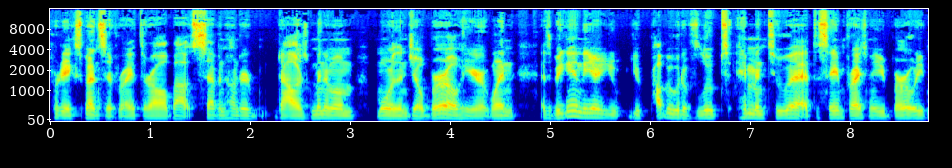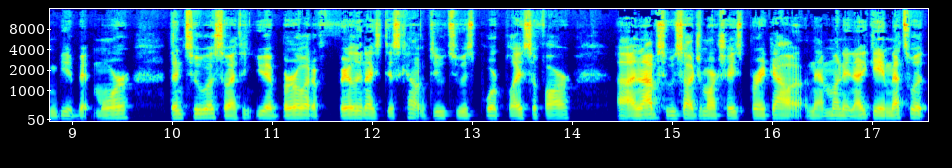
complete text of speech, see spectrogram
pretty expensive, right? They're all about seven hundred dollars minimum more than Joe Burrow here. When at the beginning of the year, you you probably would have looped him into it at the same price. Maybe Burrow would even be a bit more than Tua. So I think you have Burrow at a fairly nice discount due to his poor play so far. Uh, and obviously, we saw Ja'Marr Chase break out in that Monday night game. That's what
